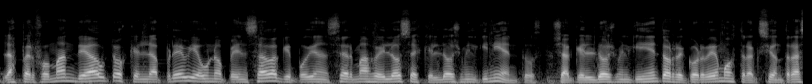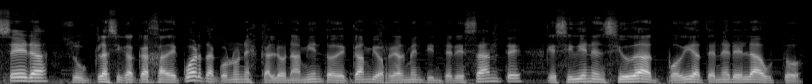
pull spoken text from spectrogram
las performances de autos que en la previa uno pensaba que podían ser más veloces que el 2500, ya que el 2500, recordemos, tracción trasera, su clásica caja de cuarta con un escalonamiento de cambios realmente interesante, que si bien en ciudad podía tener el auto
